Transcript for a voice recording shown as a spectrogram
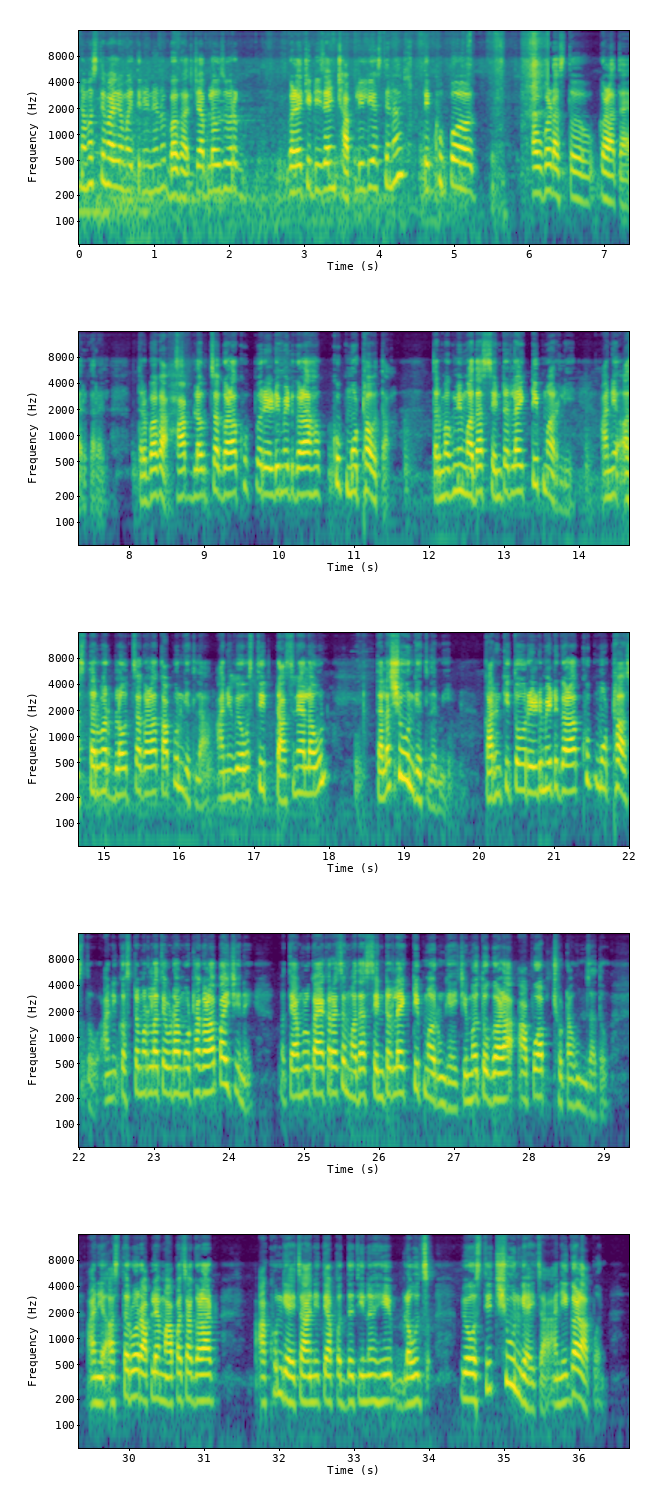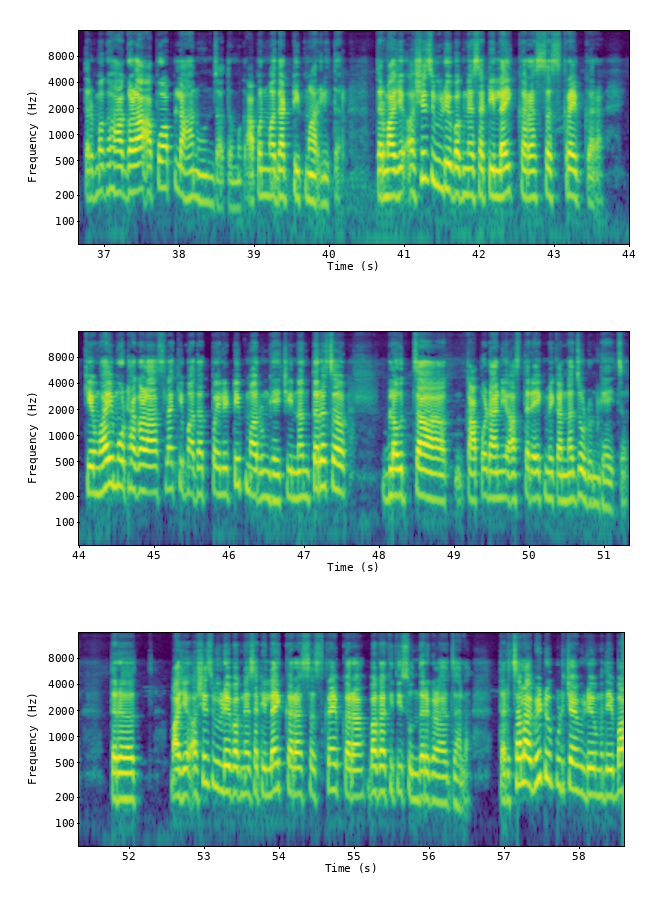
नमस्ते माझ्या मैत्रिणीनं. बघा ज्या ब्लाऊजवर गळ्याची डिझाईन छापलेली असते ना ते खूप अवघड असतं गळा तयार करायला. तर बघा हा ब्लाऊजचा गळा खूप रेडीमेड गळा हा खूप मोठा होता. तर मग मी मधात सेंटरला एक टीप मारली आणि अस्तरवर ब्लाऊजचा गळा कापून घेतला आणि व्यवस्थित टाचण्या लावून त्याला शिवून घेतलं मी. कारण की तो रेडीमेड गळा खूप मोठा असतो आणि कस्टमरला तेवढा मोठा गळा पाहिजे नाही. मग त्यामुळे काय करायचं? मधात सेंटरला एक टीप मारून घ्यायची. मग तो गळा आपोआप छोटा होऊन जातो. आणि अस्तरवर आपल्या मापाचा गळा आखून घ्यायचा आणि त्या पद्धतीनं हे ब्लाऊज व्यवस्थित शिवून घ्यायचा आणि गळा पण. तर मग हा गळा आपोआप लहान होऊन जातो. मग आपण मधात टीप मारली तर. तर माझे असेच व्हिडिओ बघण्यासाठी लाईक करा सबस्क्राईब करा. केव्हाही मोठा गळा असला की मधात पहिले टीप मारून घ्यायची. नंतरच ब्लाऊजचा कापड आणि अस्तर एकमेकांना जोडून घ्यायचं. तर माझे असेच व्हिडिओ बघण्यासाठी लाईक करा सबस्क्राईब करा. बघा किती सुंदर गळा झाला. तर चला भेटू पुढच्या व्हिडिओमध्ये. बा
